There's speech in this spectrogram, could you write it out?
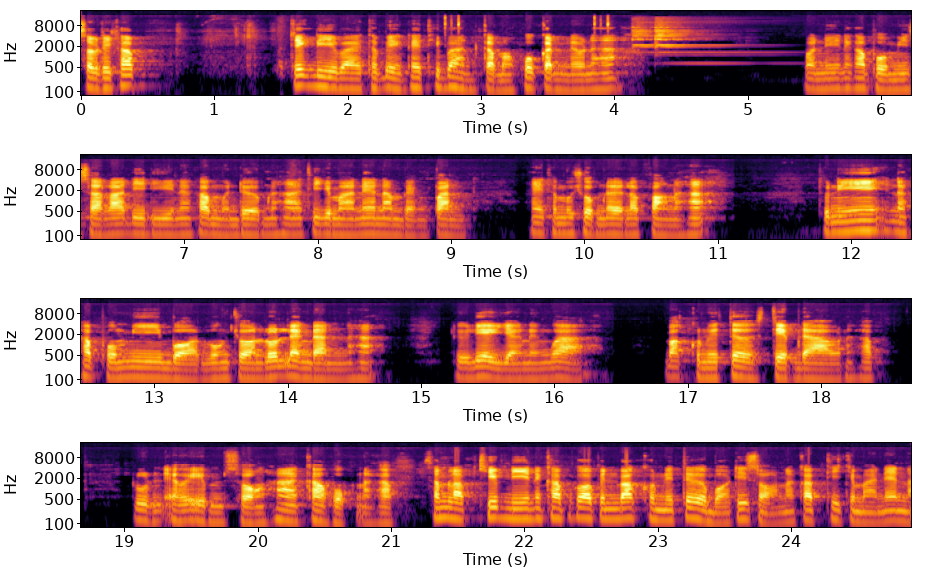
สวัสดีครับ เจ๊กดีบายทำเองได้ที่บ้านกลับมาพบกันแล้วนะฮะวันนี้นะครับผมมีสาระดีๆนะครับเหมือนเดิมนะฮะที่จะมาแนะนำแบ่งปันให้ท่านผู้ชมได้รับฟังนะฮะ ตัวนี้นะครับผมมีบอร์ดวงจรลดแรงดันนะฮะหรือเรียกอีกอย่างหนึ่งว่า Buck Converter Step Down นะครับรุ่น LM 2596นะครับสำหรับคลิปนี้นะครับก็เป็น Buck Converter บอร์ดที่สองนะครับที่จะมาแนะน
